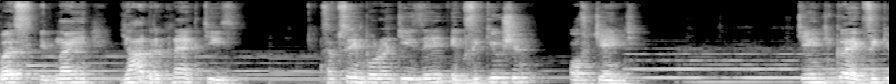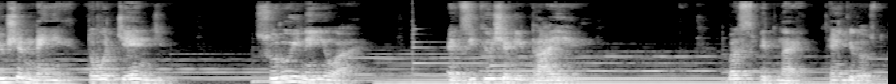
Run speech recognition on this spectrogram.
बस इतना ही। याद रखना एक चीज़। सबसे इंपॉर्टेंट चीज़ है एग्जीक्यूशन ऑफ़ चेंज चेंज का एग्जीक्यूशन नहीं है तो वो चेंज शुरू ही नहीं हुआ है। एग्जीक्यूशन ही ट्राई है। बस इतना ही। थैंक यू दोस्तों।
